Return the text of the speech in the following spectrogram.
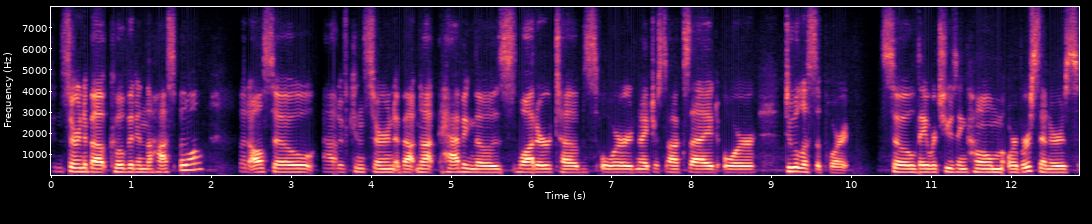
concern about COVID in the hospital but also out of concern about not having those water tubs or nitrous oxide or doula support. So they were choosing home or birth centers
